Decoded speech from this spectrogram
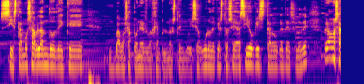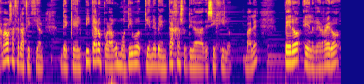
si estamos hablando de que vamos a poner un ejemplo, no estoy muy seguro de que esto sea así o que es algo que te se lo dé, pero vamos a, vamos a hacer la ficción de que el pícaro por algún motivo tiene ventaja en su tirada de sigilo, ¿vale? Pero el guerrero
